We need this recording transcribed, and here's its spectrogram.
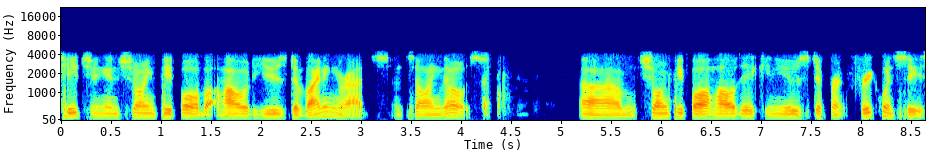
teaching and showing people about how to use divining rods and selling those. Um, showing people how they can use different frequencies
